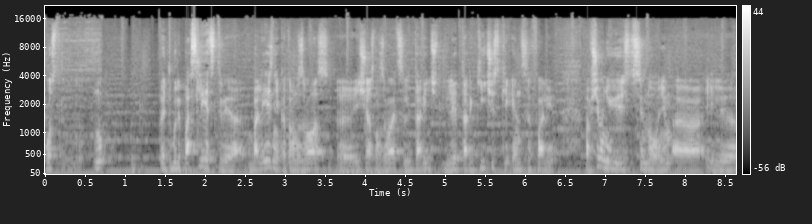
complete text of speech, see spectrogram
пост ну, это были последствия болезни, которая называлась, э, и сейчас называется летаргический энцефалит. Вообще у нее есть синоним, э, или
